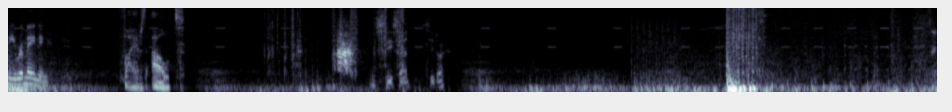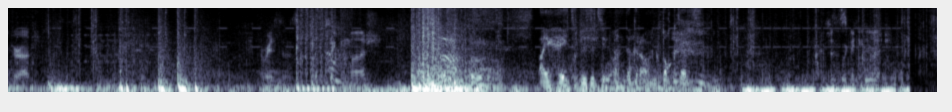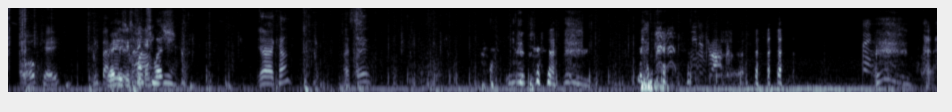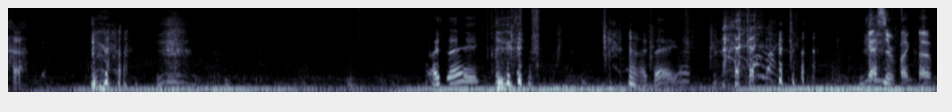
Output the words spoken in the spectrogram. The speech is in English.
enemy remaining. Fires out. C side, C door. He's in garage. Raisins speak English. I hate visiting underground doctors. Doesn't speak English. Oh, okay. Be back Ray, with is he it speak. English? Yeah, I can. I say. I say. I say, yeah. You guys are fucked up.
